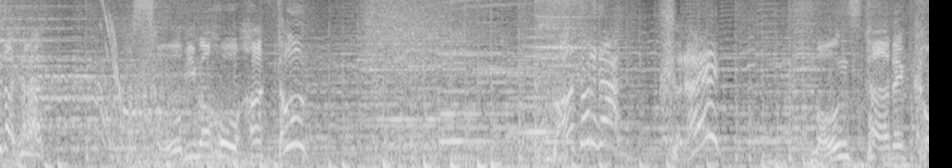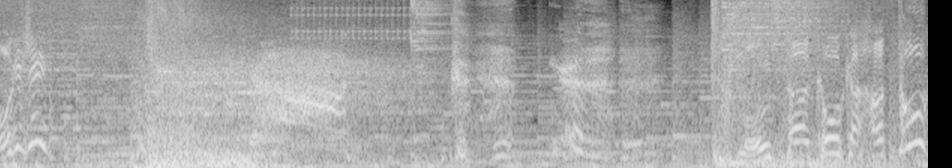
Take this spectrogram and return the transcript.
だから装備魔法発動。バトルだ。食らえ。モンスターで攻撃。モンスター効果発動。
